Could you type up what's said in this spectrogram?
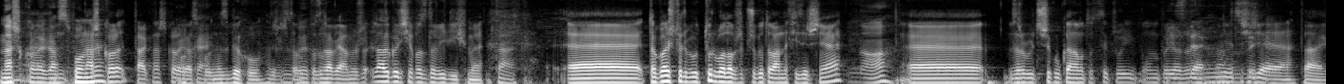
Nasz kolega wspólny? Nasz kole- tak, nasz kolega Okej. wspólny, Zbychu, zresztą Zbychu. pozdrawiamy. Raz go dzisiaj pozdrowiliśmy. Tak. E, to gość, który był turbo dobrze przygotowany fizycznie. No. E, zrobił trzy kółka na motocyklu i on powiedział, że nie wie, co się zdechł. dzieje. Tak.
